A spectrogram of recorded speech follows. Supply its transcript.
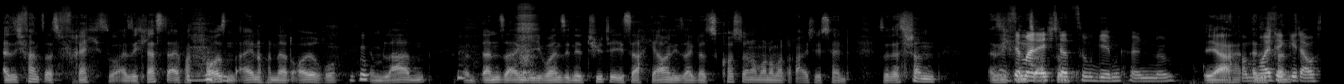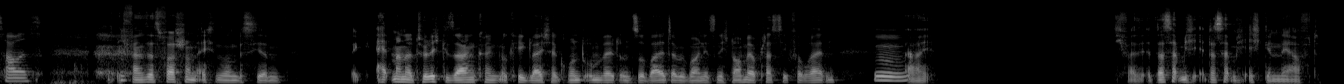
also ich fand das frech so. Also ich lasse da einfach 1100 Euro im Laden und dann sagen die, wollen sie eine Tüte? Ich sage ja und die sagen, das kostet dann aber nochmal 30 Cent. So, das ist schon, also ich Hätte man find's echt dazugeben können, ne? Ja, Aber also ich heute fand, geht aufs Haus. ich fand, das war schon echt so ein bisschen. Hätte man natürlich gesagt können, okay, gleicher Grund, Umwelt und so weiter, wir wollen jetzt nicht noch mehr Plastik verbreiten. Hm. Aber ich weiß, das hat mich, das hat mich echt genervt.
